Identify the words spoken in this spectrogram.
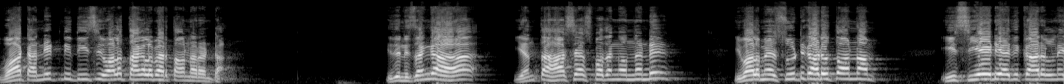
వాటన్నిటిని తీసి వాళ్ళ తగలబెడతా ఉన్నారంట. ఇది నిజంగా ఎంత హాస్యాస్పదంగా ఉందండి? ఇవాళ మేము సూటిగా అడుగుతా ఉన్నాం. ఈ సిఐడి అధికారుల్ని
